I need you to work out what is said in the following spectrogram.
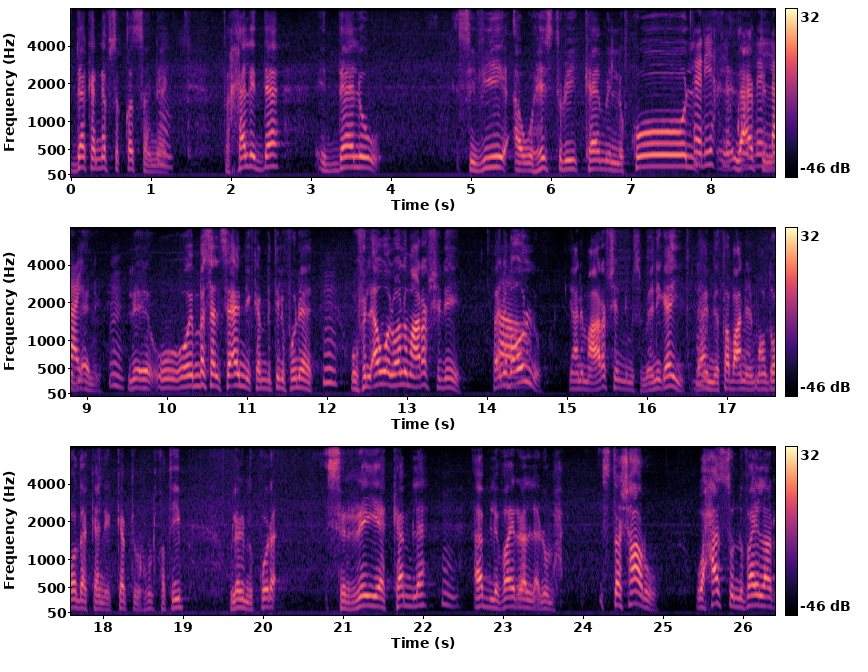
ده كان نفس القصة هناك. فخالد ده اداله CV أو history كامل لكل تاريخ لعيبه النادي الأهلي. ومثلا سألني كان بتليفونات. وفي الأول وأنا ما أعرفش ليه. فأنا آه. بقول له يعني ما أعرفش إن موسيماني جاي لأن طبعا الموضوع ده كان الكابتن محمود خطيب ولجنة الكورة سرية كاملة. قبل فايلر لأنهم استشعروا وحسوا إن فايلر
